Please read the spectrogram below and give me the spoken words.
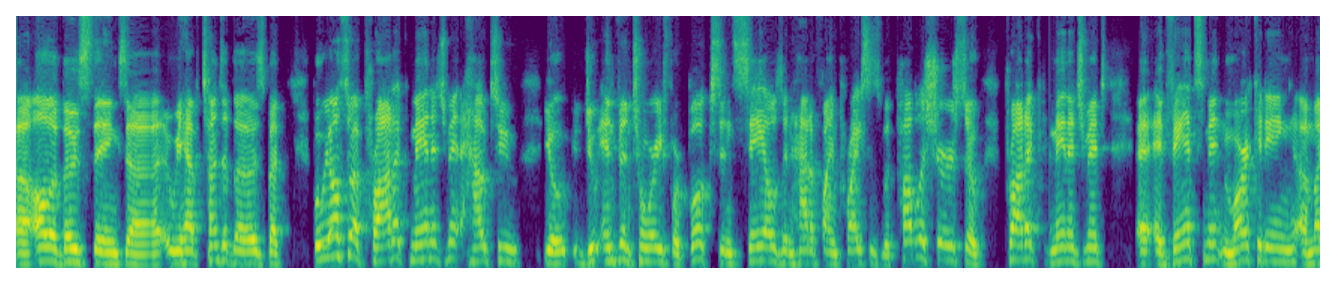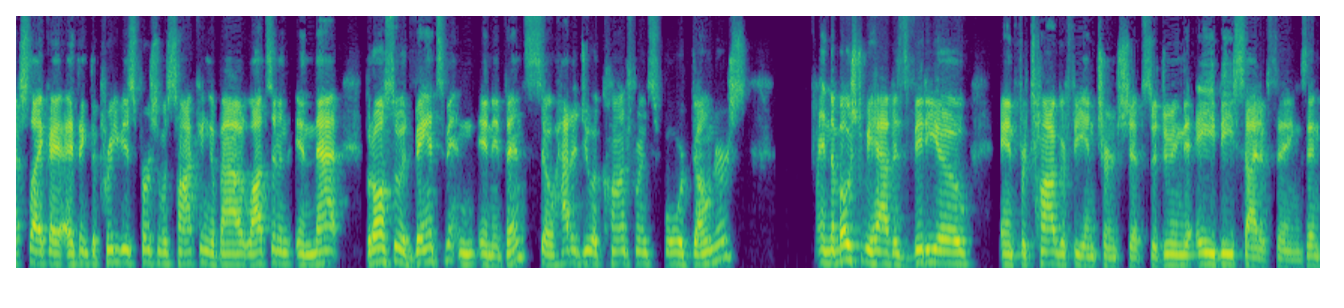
uh, all of those things, uh, we have tons of those. But but we also have product management, how to you know do inventory for books and sales, and how to find prices with publishers. So product management, uh, advancement, and marketing, much like I, I, think the previous person was talking about, lots of in, in that, but also advancement in, in events. So how to do a conference for donors and the most we have is video and photography internships so doing the av side of things. And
